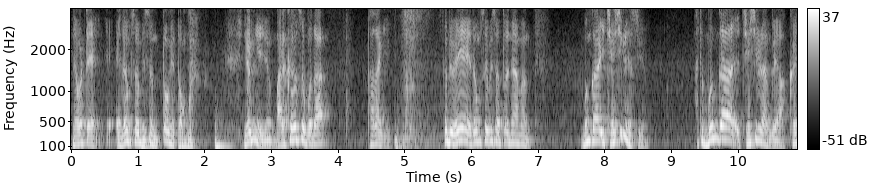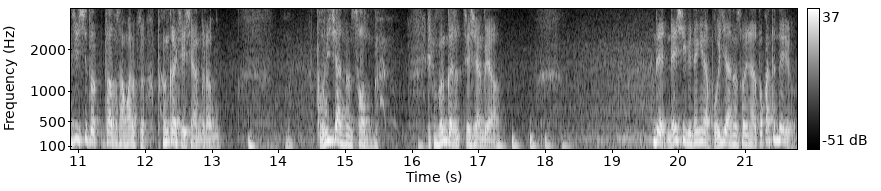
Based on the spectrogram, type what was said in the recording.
내가 볼때 에덤 서비스는 똥이 똥. 0이에요, 0. 마르크스보다 바닥이. 근데 왜 에덤 서비스가 떠냐면 뭔가 이 제시를 했어요. 하여튼 뭔가 제시를 한 거야. 거짓이라도 상관없어. 뭔가를 제시한 거라고. 보이지 않는 손. 뭔가 제시한 거야. 근데 내시 균형이나 보이지 않는 손이나 똑같은 거예요.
